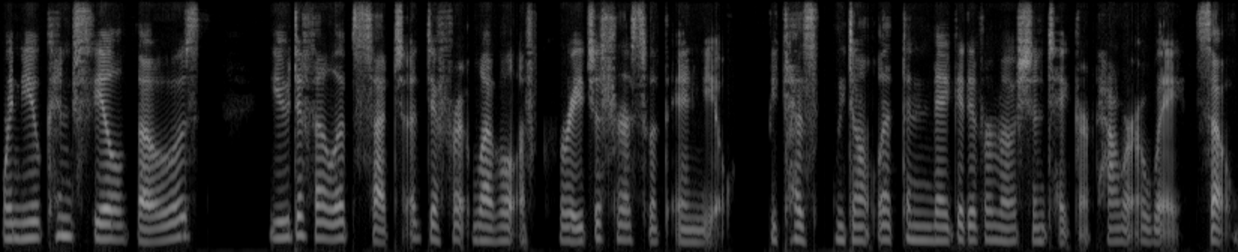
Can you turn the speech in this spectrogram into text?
When you can feel those, you develop such a different level of courageousness within you because we don't let the negative emotion take our power away. So,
